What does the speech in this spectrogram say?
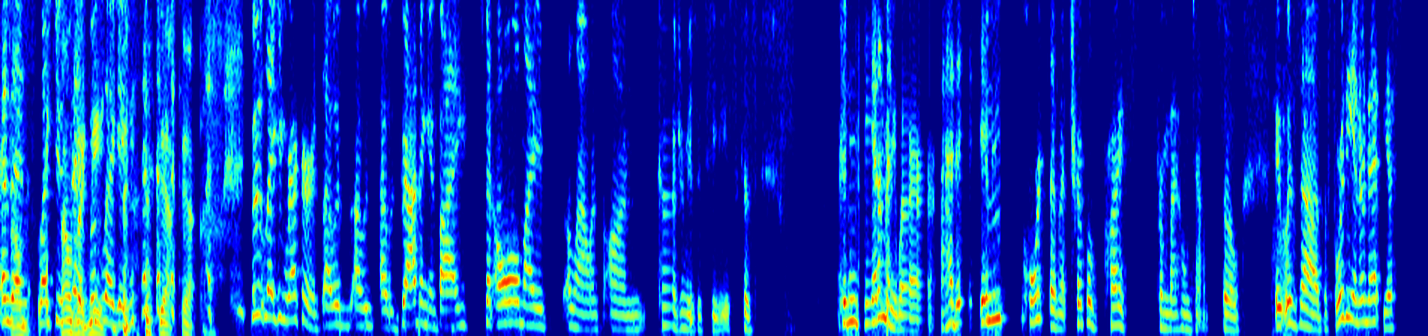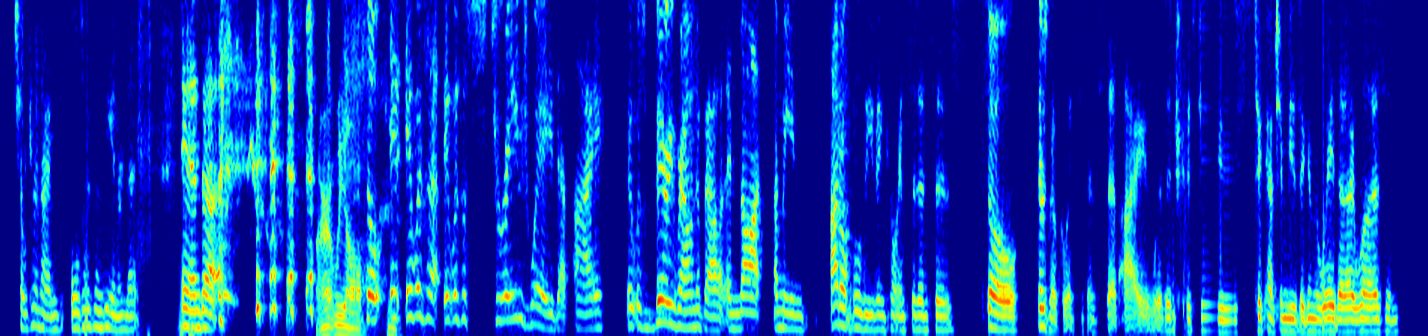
and Sounds- then, like you said, like bootlegging. yeah, yeah. bootlegging records. I was I was I was grabbing and buying. Spent all my allowance on country music CDs because couldn't get them anywhere. I had to import them at triple the price from my hometown. So it was uh, before the internet. Yes, children, I'm older than the internet, and uh, Aren't we all? so it, it was a it was a strange way that I it was very roundabout and not I mean I don't believe in coincidences so there's no coincidence that I was introduced to country music in the way that I was and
